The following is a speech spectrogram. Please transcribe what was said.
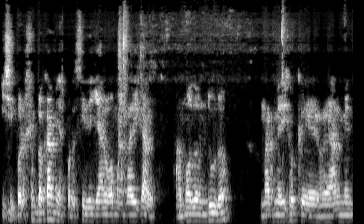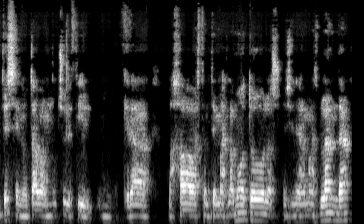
Y si, por ejemplo, cambias, por decir ya algo más radical, a modo enduro, Mark me dijo que realmente se notaba mucho, es decir, que era, bajaba bastante más la moto, la suspensión era más blanda,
